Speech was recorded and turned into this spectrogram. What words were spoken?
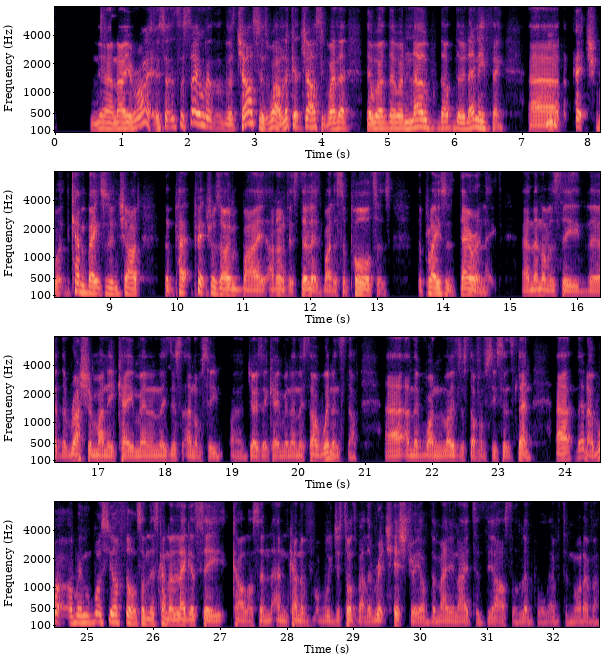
Yeah, no, you're right. It's, it's the same with, with Chelsea as well. Look at Chelsea, whether there were there were no not doing anything. Uh, mm. The pitch, Ken Bates was in charge. The pitch was owned by, I don't know if it still is, by the supporters. The place is derelict. And then obviously the, the Russian money came in and they just, and obviously uh, Jose came in and they started winning stuff. Uh, and they've won loads of stuff obviously since then. Uh, you know, what I mean, what's your thoughts on this kind of legacy, Carlos, and, and kind of we just talked about the rich history of the Man United, the Arsenal, Liverpool, Everton, whatever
